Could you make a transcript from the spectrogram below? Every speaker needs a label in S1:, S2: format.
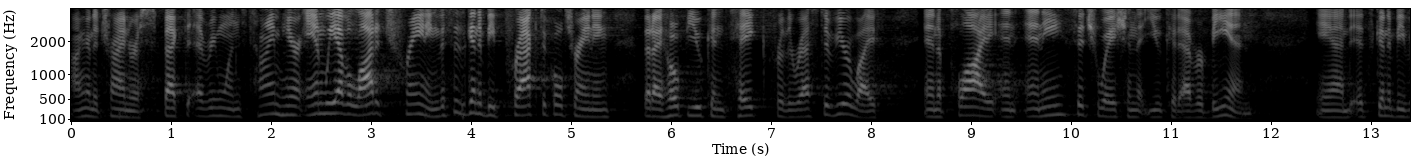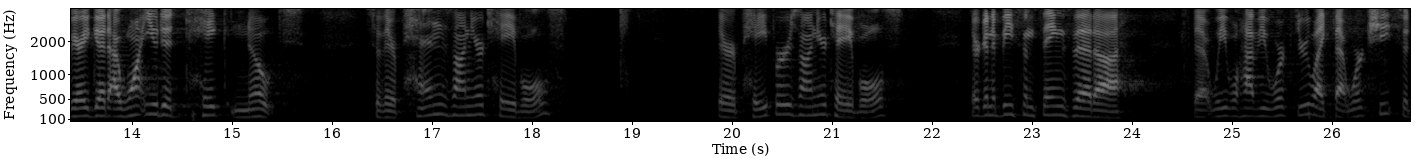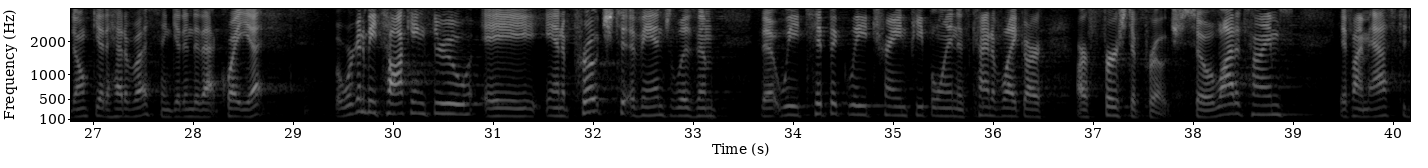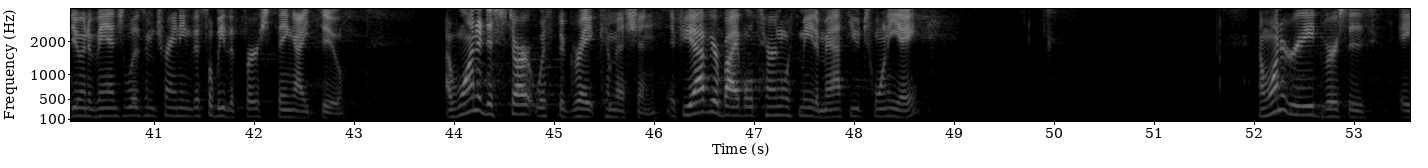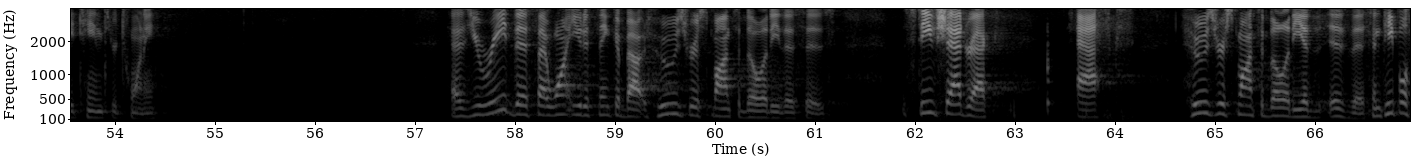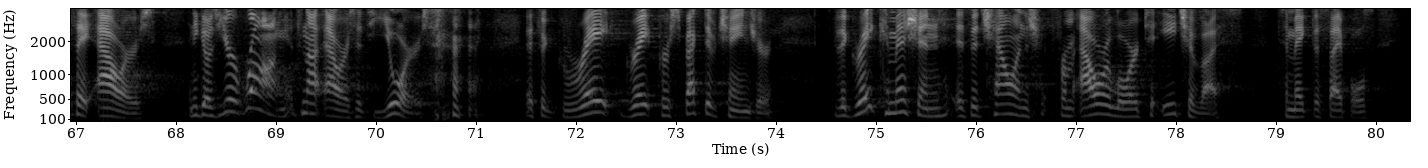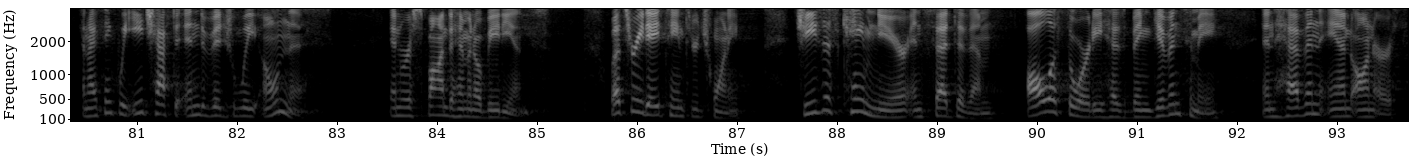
S1: I'm going to try and respect everyone's time here. And we have a lot of training. This is going to be practical training that I hope you can take for the rest of your life and apply in any situation that you could ever be in. And it's going to be very good. I want you to take notes. So there are pens on your tables, there are papers on your tables. There are going to be some things that, uh, that we will have you work through, like that worksheet, so don't get ahead of us and get into that quite yet. But we're going to be talking through a, an approach to evangelism that we typically train people in as kind of like our, our first approach. So, a lot of times, if I'm asked to do an evangelism training, this will be the first thing I do. I wanted to start with the Great Commission. If you have your Bible, turn with me to Matthew 28. I want to read verses 18 through 20. As you read this, I want you to think about whose responsibility this is. Steve Shadrach asks, Whose responsibility is this? And people say, Ours. And he goes, You're wrong. It's not ours, it's yours. it's a great, great perspective changer. The Great Commission is a challenge from our Lord to each of us to make disciples. And I think we each have to individually own this and respond to Him in obedience. Let's read 18 through 20. Jesus came near and said to them, All authority has been given to me in heaven and on earth.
